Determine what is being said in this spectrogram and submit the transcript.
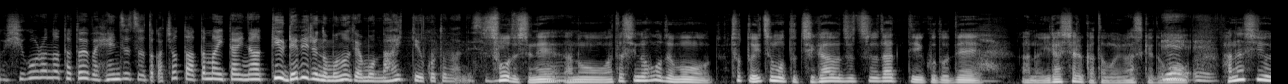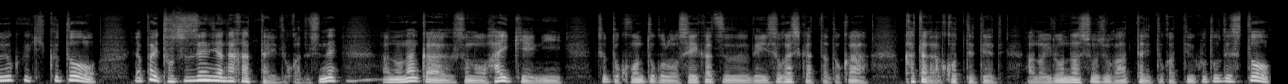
んか日頃の例えば片頭痛とかちょっと頭痛いなっていうレベルのものではもうないっていうことなんですね。そうですね。うん、あの私の方でもちょっといつもと違う頭痛だっていうことで、はいあのいらっしゃる方もいますけども、ええ、話をよく聞くとやっぱり突然じゃなかったりとかですね、うん、あのなんかその背景にちょっとここのところ生活で忙しかったとか肩が凝っててあのいろんな症状があったりとかっていうことですと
